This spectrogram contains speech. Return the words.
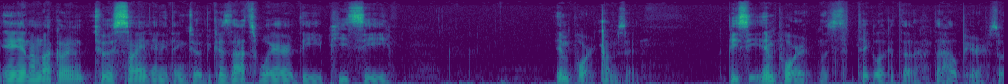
And I'm not going to assign anything to it because that's where the PC import comes in. PC import, let's take a look at the, the help here. So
